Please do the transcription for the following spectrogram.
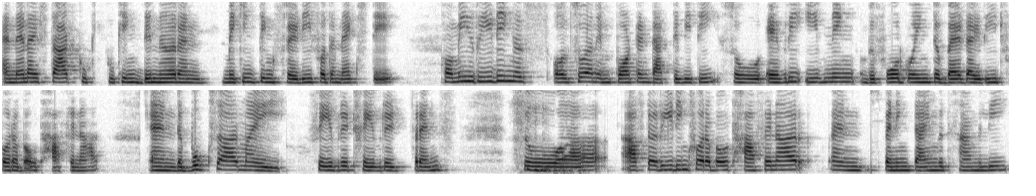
and then I start cook- cooking dinner and making things ready for the next day. For me, reading is also an important activity. So every evening before going to bed, I read for about half an hour. And the books are my favorite, favorite friends. So uh, after reading for about half an hour and spending time with family,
